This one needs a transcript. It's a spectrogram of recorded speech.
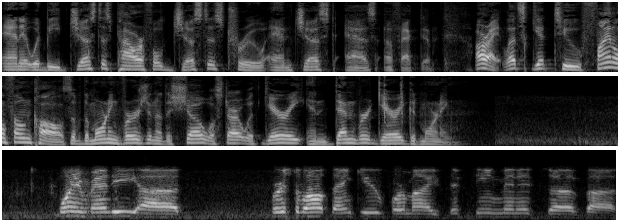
and it would be just as powerful, just as true, and just as effective. All right, let's get to final phone calls of the morning version of the show. We'll start with Gary in Denver. Gary, good morning. Morning, Randy. Uh, first of all, thank you for my 15 minutes of uh,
